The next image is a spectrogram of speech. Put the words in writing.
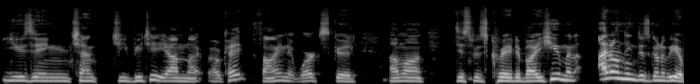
using Chat GPT. I'm like, okay, fine, it works good. I'm on. This was created by a human. I don't think there's going to be a.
